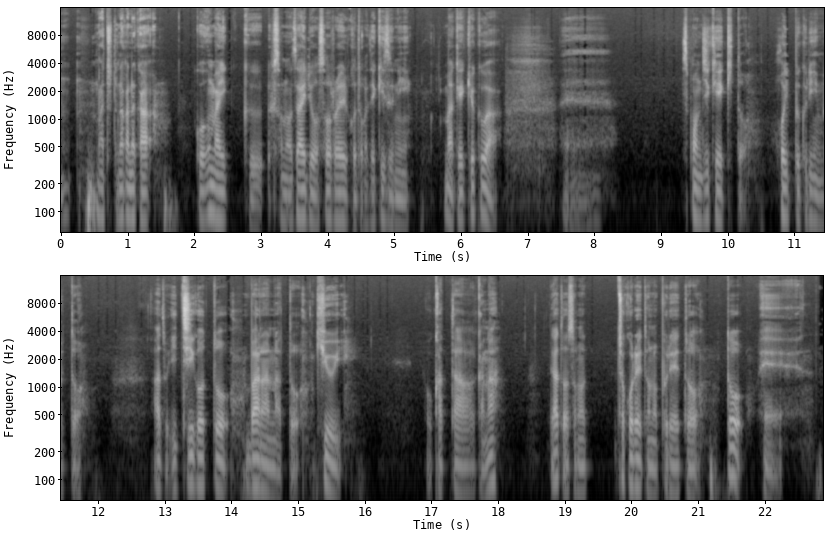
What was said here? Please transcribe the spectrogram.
うんまあちょっとなかなかこううまくその材料を揃えることができずにまあ結局は、えスポンジケーキとホイップクリームとあといちごとバナナとキウイを買ったかな。であとはそのチョコレートのプレートと、えー、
